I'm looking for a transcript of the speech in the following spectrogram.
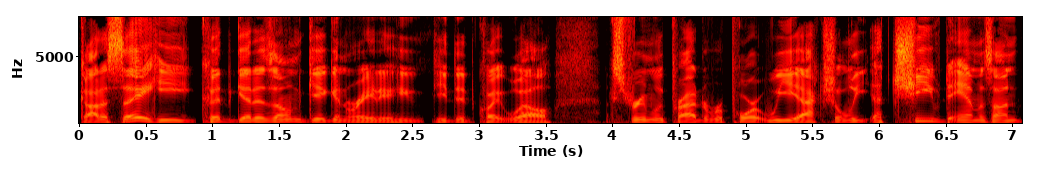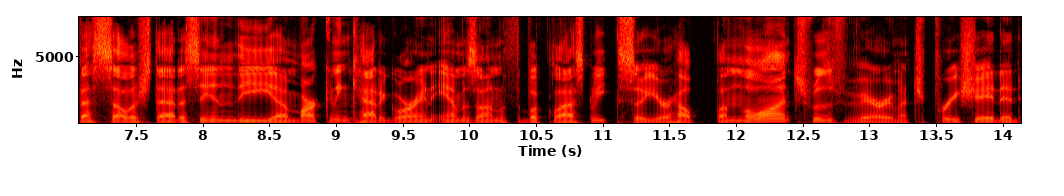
gotta say he could get his own gig in radio. He, he did quite well. Extremely proud to report we actually achieved amazon bestseller status in the uh, marketing category in amazon with the book last week so your help on the launch was very much appreciated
